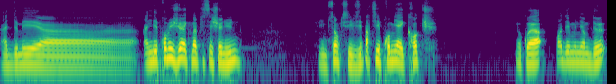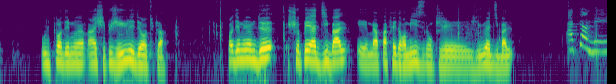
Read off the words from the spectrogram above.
un de mes, un de mes premiers jeux avec ma PlayStation 1. Il me semble qu'il faisait partie des premiers avec Croc. Donc voilà, Pandemonium 2 ou le Pandemonium 1, je sais plus, j'ai eu les deux en tout cas. Pandemonium 2, chopé à 10 balles et m'a pas fait de remise, donc j'ai eu à 10 balles. Attends, mais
